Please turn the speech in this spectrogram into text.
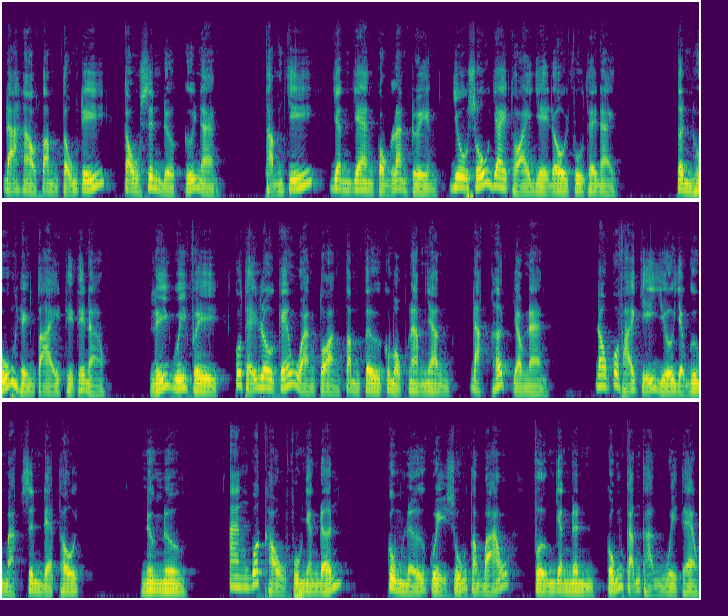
đã hào tâm tổn trí cầu xin được cưới nàng. Thậm chí dân gian còn lan truyền vô số giai thoại về đôi phu thế này. Tình huống hiện tại thì thế nào? Lý Quý Phi có thể lôi kéo hoàn toàn tâm tư của một nam nhân đặt hết vào nàng. Đâu có phải chỉ dựa vào gương mặt xinh đẹp thôi. Nương nương, An Quốc Hầu phu nhân đến. Cung nữ quỳ xuống thông báo, Phượng Văn Ninh cũng cẩn thận quỳ theo.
